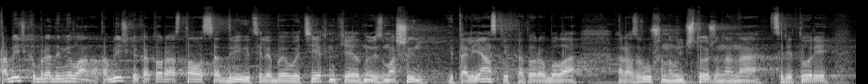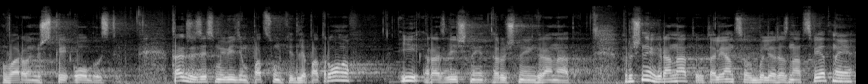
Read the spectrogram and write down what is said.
Табличка Брэда Милана. Табличка, которая осталась от двигателя боевой техники, одной из машин итальянских, которая была разрушена, уничтожена на территории Воронежской области. Также здесь мы видим подсумки для патронов, и различные ручные гранаты. Ручные гранаты у итальянцев были разноцветные.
